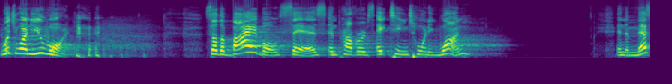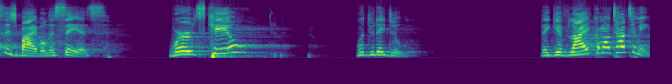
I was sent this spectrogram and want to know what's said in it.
which one you want? so the Bible says in Proverbs 18 21, in the Message Bible, it says, Words kill. What do they do? They give life. Come on, talk to me.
